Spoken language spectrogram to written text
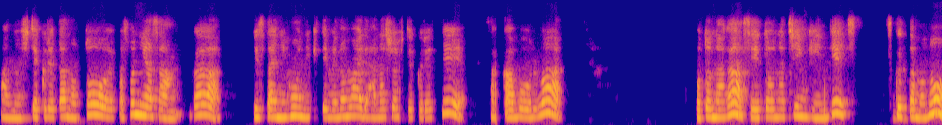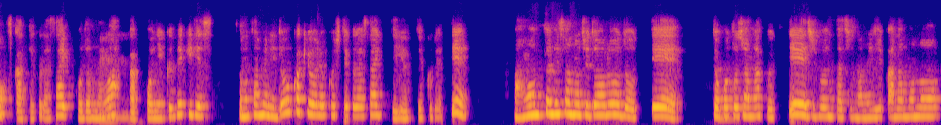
あの、してくれたのと、やっぱソニアさんが実際日本に来て目の前で話をしてくれて、サッカーボールは大人が正当な賃金で作ったものを使ってください。子供はうん学校に行くべきです。そのためにどうか協力してくださいって言ってくれて、あ本当にその児童労働って一言じゃなくって自分たちの身近なもの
